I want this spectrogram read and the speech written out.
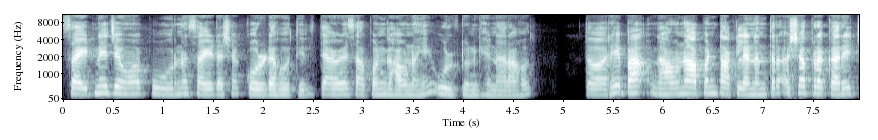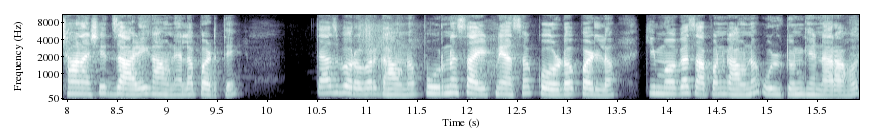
साईडने जेव्हा पूर्ण साईड अशा कोरड्या होतील त्यावेळेस आपण घावणंही उलटून घेणार आहोत. तर हे पा घावणं आपण टाकल्यानंतर अशा प्रकारे छान अशी जाळी घावण्याला पडते. त्याचबरोबर घावणं पूर्ण साईडने असं कोरडं पडलं की मगच आपण घावणं उलटून घेणार आहोत.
